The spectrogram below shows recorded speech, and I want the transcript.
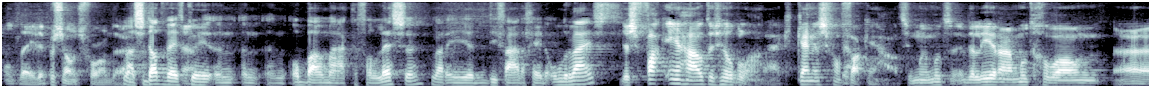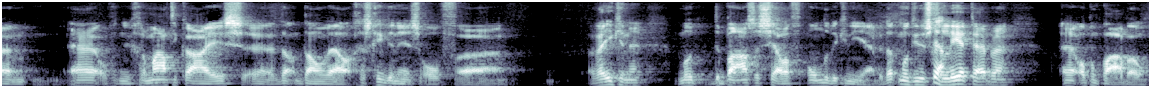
ontleden, persoonsvorm daar. Als je dat weet, kun je een, een, een opbouw maken van lessen waarin je die vaardigheden onderwijst. Dus vakinhoud is heel belangrijk. Kennis van vakinhoud. Je moet, de leraar moet gewoon, eh, eh, of het nu grammatica is, eh, dan, dan wel geschiedenis of rekenen, moet de basis zelf onder de knie hebben. Dat moet hij dus Ja. geleerd hebben eh, op een pabo.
